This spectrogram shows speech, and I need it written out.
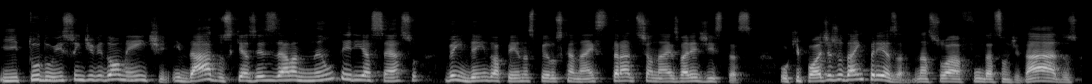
E tudo isso individualmente, e dados que às vezes ela não teria acesso vendendo apenas pelos canais tradicionais varejistas, o que pode ajudar a empresa na sua fundação de dados,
